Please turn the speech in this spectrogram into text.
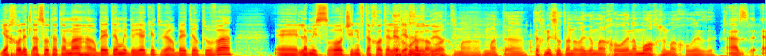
יכולת לעשות התאמה הרבה יותר מדויקת והרבה יותר טובה. אה, למשרות שנפתחות על ידי חברות. איך הוא יודע? מה, מה אתה, תכניס אותנו רגע מאחורי, למוח שמאחורי זה. אז אה,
